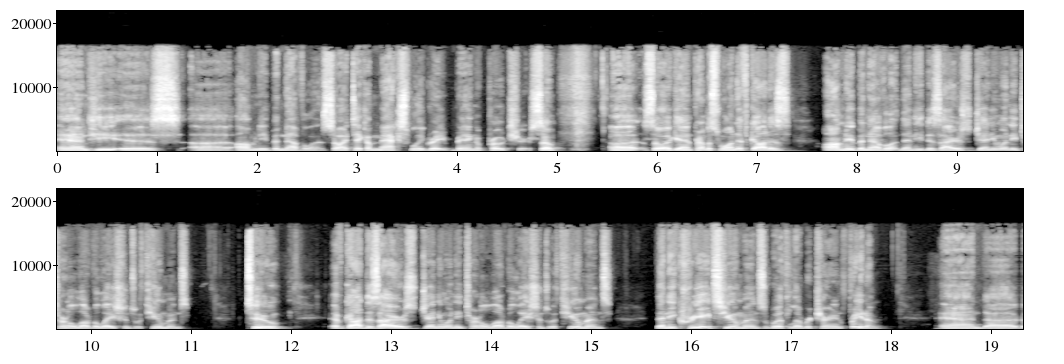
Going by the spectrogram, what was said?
and he is uh, omnibenevolent. So I take a maximally great being approach here. So uh, so again, premise one: if God is omnibenevolent, then He desires genuine eternal love relations with humans. Two, if God desires genuine eternal love relations with humans, then He creates humans with libertarian freedom. And uh,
